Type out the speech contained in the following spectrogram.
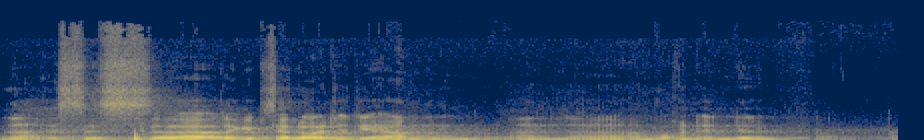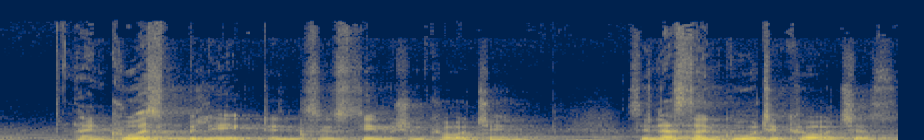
Ne, ist es, äh, da gibt es ja Leute, die haben an, äh, am Wochenende einen Kurs belegt in systemischem Coaching. Sind das dann gute Coaches?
